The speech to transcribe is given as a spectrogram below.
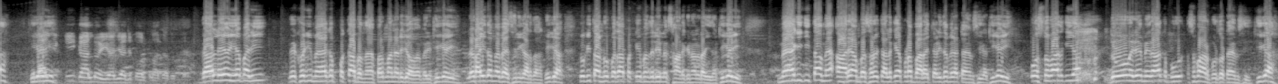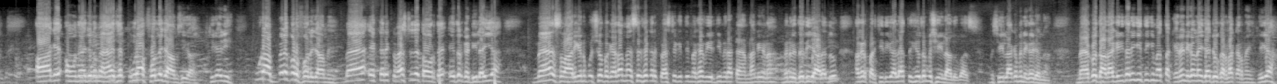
ਠੀਕ ਹੈ ਜੀ ਕੀ ਗੱਲ ਹੋਈ ਆ ਜੀ ਅੱਜ ਟੋਲ ਪਲਾਜ਼ਾ ਦੇ ਉੱਤੇ? ਗੱਲ ਇਹ ਹੋਈ ਹੈ ਭਾਜੀ ਵੇਖੋ ਜੀ ਮੈਂ ਇੱਕ ਪੱਕਾ ਬੰਦਾ ਹਾਂ ਪਰਮਾਨੈਂਟ ਜੌਬ ਹੈ ਮੇਰੀ ਠੀਕ ਹੈ ਜੀ? ਲੜਾਈ ਤਾਂ ਮੈਂ ਵੈਸੇ ਨਹੀਂ ਕਰਦਾ ਠੀਕ ਹੈ ਕਿਉਂਕਿ ਤੁਹਾਨੂੰ ਪਤਾ ਪੱਕੇ ਬੰਦੇ ਲਈ ਨੁਕਸਾਨ ਕਿੰਨਾ ਲੜਾਈ ਦਾ ਠੀਕ ਹੈ ਜੀ? ਮੈਂ ਕੀ ਕੀਤਾ ਮੈਂ ਆ ਰਿਹਾ ਅੰਮ੍ਰਿਤਸਰੋਂ ਚੱਲ ਕੇ ਆਪਣਾ 12:40 ਦਾ ਮੇਰਾ ਟਾਈਮ ਸੀਗਾ ਠੀਕ ਹੈ ਜੀ? ਉਸ ਤੋਂ ਬਾਅਦ ਕੀ ਆ 2 ਵਜੇ ਮੇਰਾ ਕਪੂਰ ਸੁਭਾਨਪੁਰ ਤੋਂ ਟਾਈਮ ਸੀ ਠੀਕ ਆ? ਆ ਕੇ ਆਉਂਦਿਆਂ ਜਦੋਂ ਮੈਂ ਆਇਆ ਇੱਥੇ ਪੂਰਾ ਫੁੱਲ ਜਾਮ ਸੀਗਾ ਠੀਕ ਹੈ ਜੀ? ਪੂਰਾ ਬਿਲਕੁਲ ਫੁੱਲ ਜਾਮ ਸੀ। ਮੈਂ ਇੱਕ ਰਿਕਵੈਸਟ ਦੇ ਤੌਰ ਤੇ ਇਧਰ ਗੱਡੀ ਲਈ ਆ ਮੈਂ ਸਵਾਰੀਆਂ ਨੂੰ ਪੁੱਛਿਆ ਬਕਾਇਦਾ, ਮੈਂ ਸਿਰਫ ਇੱਕ ਰਿਕੁਐਸਟ ਕੀਤੀ, ਮੈਂ ਕਿਹਾ, ਵੀਰ ਜੀ, ਮੇਰਾ ਟਾਈਮ ਲੰਘ ਜਾਣਾ, ਮੈਨੂੰ ਇੱਧਰ ਦੀ ਜਾ ਲੈਣ ਦਿਓ ਅਗਰ ਪਰਚੀ ਦੀ ਗੱਲ ਹੈ ਤੁਸੀਂ ਉਧਰ ਮਸ਼ੀਨ ਲਾ ਦਿਓ ਬਸ। ਮਸ਼ੀਨ ਲਾ ਕੇ ਮੈਂ ਨਿਕਲ ਜਾਣਾ ਮੈਂ ਕੋਈ ਦਾਦਾਗਿਰੀ ਤਾਂ ਨਹੀਂ ਕੀਤੀ ਕਿ ਮੈਂ ਧੱਕੇ ਨਾਲ ਨਿਕਲਣਾ ਜਾਂ ਜੋ ਕਰਨਾ ਕਰਨਾ ਹੀ, ਠੀਕ ਆ?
